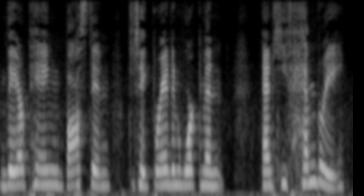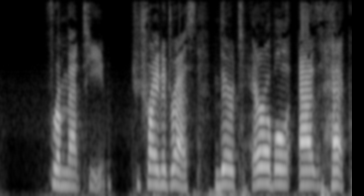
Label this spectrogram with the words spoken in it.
they are paying Boston to take Brandon Workman and Heath Hembree from that team to try and address their terrible as heck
